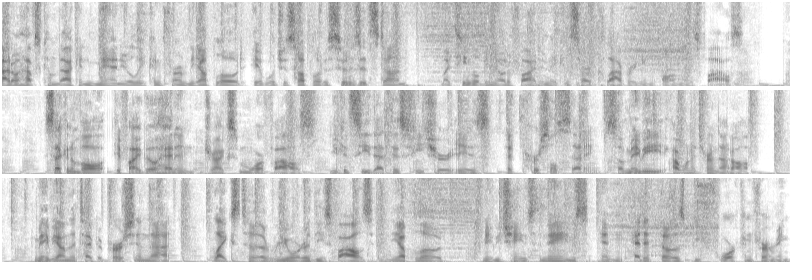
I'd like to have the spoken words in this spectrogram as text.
I don't have to come back and manually confirm the upload. It will just upload as soon as it's done. My team will be notified and they can start collaborating on those files. Second of all, if I go ahead and drag some more files, you can see that this feature is a personal setting. So maybe I want to turn that off. Maybe I'm the type of person that likes to reorder these files in the upload, maybe change the names and edit those before confirming.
